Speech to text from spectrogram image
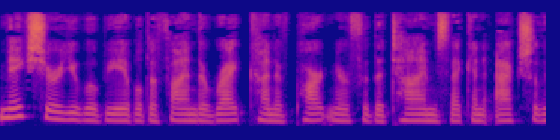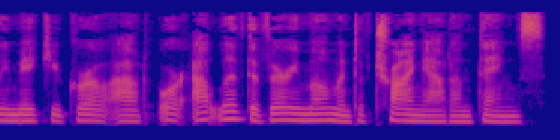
Make sure you will be able to find the right kind of partner for the times that can actually make you grow out or outlive the very moment of trying out on things.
